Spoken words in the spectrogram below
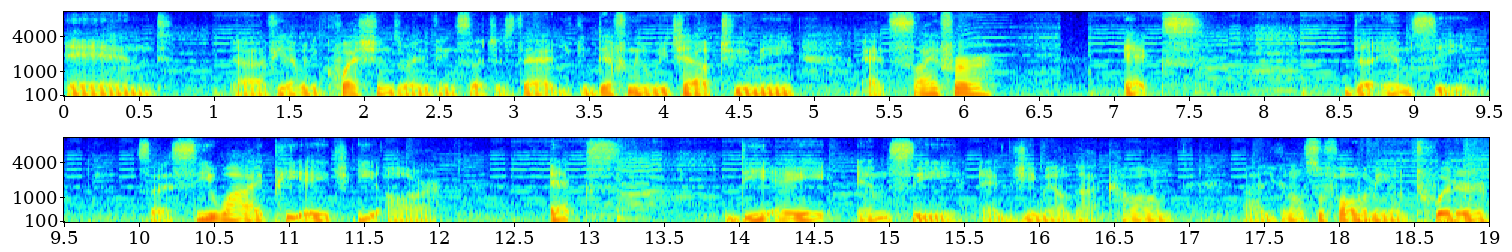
And uh, if you have any questions or anything such as that, you can definitely reach out to me at Cipher X the MC. So that's C Y P H E R X D A M C at gmail.com. Uh, you can also follow me on Twitter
